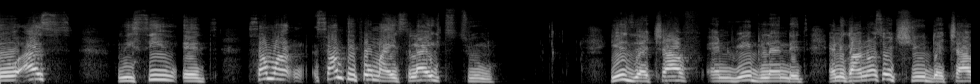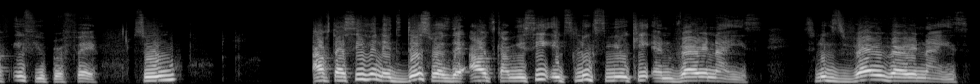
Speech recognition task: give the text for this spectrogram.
So as we see it, someone, some people might like to use the chaff and reblend it and you can also chew the chaff if you prefer. So after sieving it, this was the outcome. You see it looks milky and very nice. It looks very very nice.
